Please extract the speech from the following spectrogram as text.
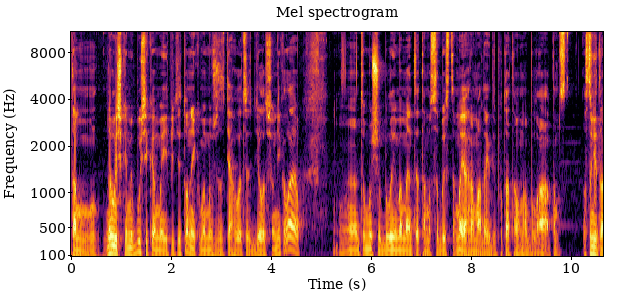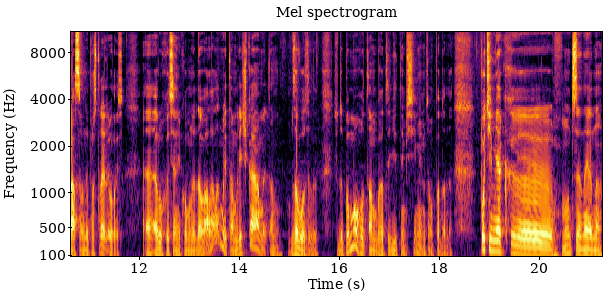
там невеличкими бусиками і п'ятитонниками ми вже затягували це діло все в Ніколаїв. Е, Тому що були моменти там особисто. Моя громада, як депутата, вона була там основні траси вони прострелювались, е, рухатися нікому не давали, але ми там річками там завозили цю допомогу там багатодітним сім'ям тому подобне. Потім, як е, ну це, мабуть,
